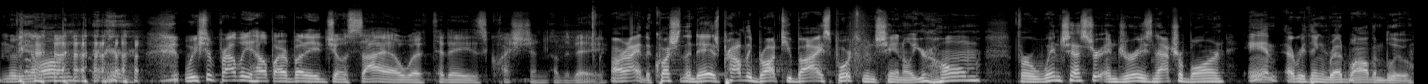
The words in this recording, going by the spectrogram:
Moving along. We should probably help our buddy Josiah with today's question of the day. All right. The question of the day is proudly brought to you by Sportsman's Channel, your home for Winchester and Drury's natural born and everything red, wild, and blue.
